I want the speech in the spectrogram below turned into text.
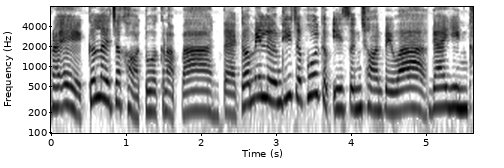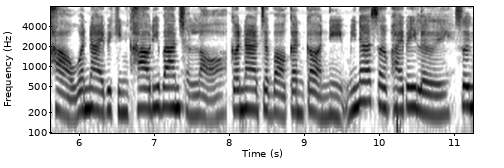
พระเอกก็เลยจะขอตัวกลับบ้าน แต่ก็ไม่ลืมที่จะพูดกับอีซึงชอนไปว่า ได้ยินข่าวว่านายไปกินข้าวที่บ้านฉันเหรอ ก็น่าจะบอกกันก่อนนี่ไม่น่าเซอร์ไพรส์ไปเลย ซึง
